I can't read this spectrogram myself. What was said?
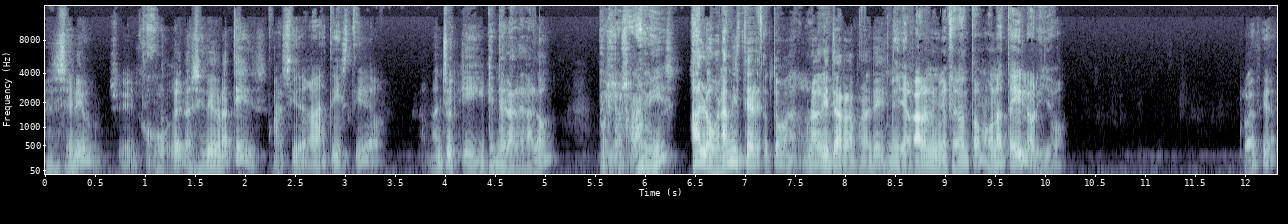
¿En serio? Sí, tío. Joder, así de gratis. Así de gratis, tío. No mancho, ¿y quién te la regaló? Pues los Grammys Ah, los Grammys te... Toma, una guitarra para ti. me llegaron y me dijeron, toma, una Taylor. Y yo, gracias.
